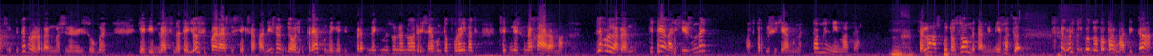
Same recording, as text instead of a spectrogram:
άνθρωποι. Δεν προλαβαίνουμε να συνεννοηθούμε, γιατί μέχρι να τελειώσει η παράσταση εξαφανίζονται όλοι, τρέχουν γιατί πρέπει να κοιμηθούν νωρίς, έχουν το πρωί να ξυπνήσουν χάραμα. Δεν προλαβαίνουν. Και τι αρχίζουμε, αυτό που συγχαίρουμε, τα μηνύματα. Ναι. Θέλω να σκοτωθώ με τα μηνύματα. Θέλω να σκοτωθώ πραγματικά.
